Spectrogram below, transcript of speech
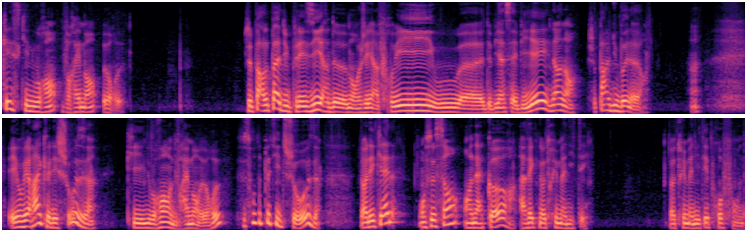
qu'est-ce qui nous rend vraiment heureux. Je ne parle pas du plaisir de manger un fruit ou euh, de bien s'habiller, non, non, je parle du bonheur. Hein. Et on verra que les choses qui nous rendent vraiment heureux, ce sont de petites choses dans lesquelles on se sent en accord avec notre humanité, notre humanité profonde.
